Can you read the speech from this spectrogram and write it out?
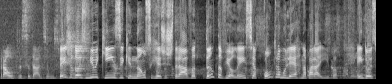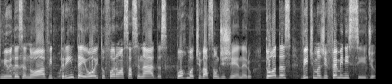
para outras cidades. Vamos... Desde 2015 que não se registrava tanta violência contra a mulher na Paraíba. Em 2019, 38 foram assassinadas por motivação de gênero, todas vítimas de feminicídio.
